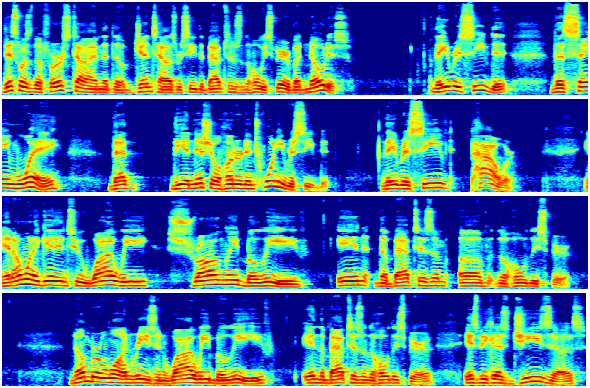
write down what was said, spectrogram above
This was the first time that the Gentiles received the baptism of the Holy Spirit, but notice, they received it the same way that the initial 120 received it. They received power. And I want to get into why we strongly believe in the baptism of the Holy Spirit. Number one reason why we believe in the baptism of the Holy Spirit is because Jesus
